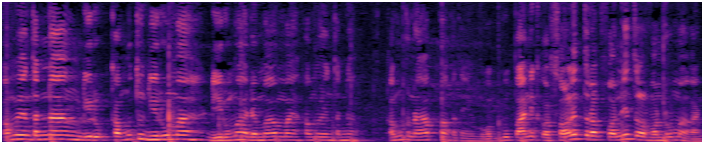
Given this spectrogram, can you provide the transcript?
Kamu yang tenang di kamu tuh di rumah di rumah ada mama kamu yang tenang. Kamu kenapa? Katanya bokap gue panik. Soalnya teleponnya telepon rumah kan.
